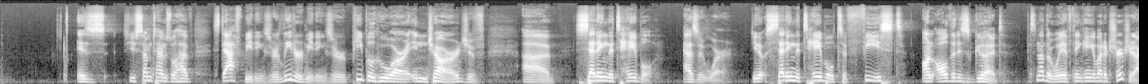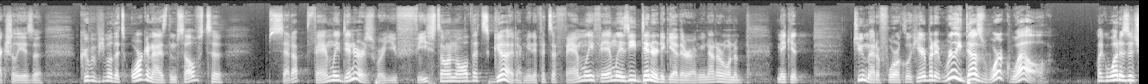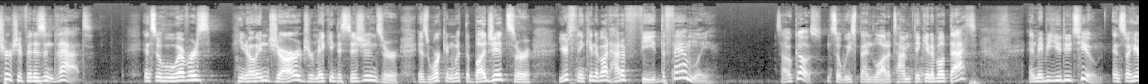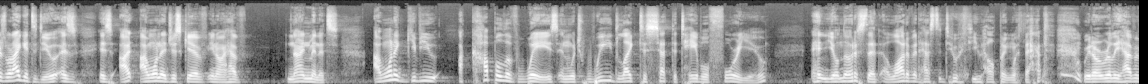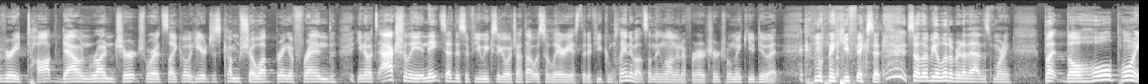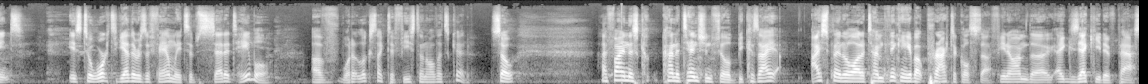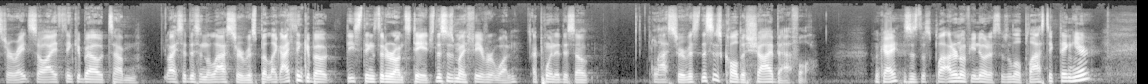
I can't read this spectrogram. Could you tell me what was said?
is you sometimes will have staff meetings or leader meetings or people who are in charge of uh, setting the table, as it were. You know, setting the table to feast on all that is good it's another way of thinking about a church, actually, is a group of people that's organized themselves to set up family dinners where you feast on all that's good. I mean, if it's a family, families eat dinner together. I mean, I don't want to make it too metaphorical here, but it really does work well. Like, what is a church if it isn't that? And so, whoever's you know in charge or making decisions or is working with the budgets or you're thinking about how to feed the family. That's how it goes. And so we spend a lot of time thinking about that and maybe you do too. And so here's what I get to do is, is I, I want to just give, you know, I have nine minutes. I want to give you a couple of ways in which we'd like to set the table for you and you'll notice that a lot of it has to do with you helping with that. we don't really have a very top down run church where it's like, oh, here, just come show up, bring a friend. You know, it's actually, Nate said this a few weeks ago, which I thought was hilarious, that if you complain about something long enough in our church, we'll make you do it. we'll make you fix it. So there'll be a little bit of that this morning. But the whole point is to work together as a family to set a table of what it looks like to feast on all that's good. So I find this kind of tension filled because I, I spend a lot of time thinking about practical stuff. You know, I'm the executive pastor, right? So I think about, um, I said this in the last service, but like I think about these things that are on stage. This is my favorite one. I pointed this out last service. This is called a shy baffle. Okay? This is this, pla- I don't know if you noticed, there's a little plastic thing here,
